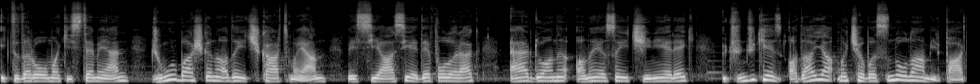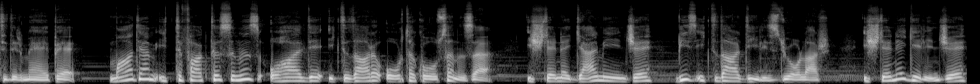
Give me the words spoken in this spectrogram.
İktidar olmak istemeyen, Cumhurbaşkanı adayı çıkartmayan ve siyasi hedef olarak Erdoğan'ı anayasayı çiğneyerek üçüncü kez aday yapma çabasında olan bir partidir MHP. Madem ittifaktasınız o halde iktidara ortak olsanıza. İşlerine gelmeyince biz iktidar değiliz diyorlar. İşlerine gelince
